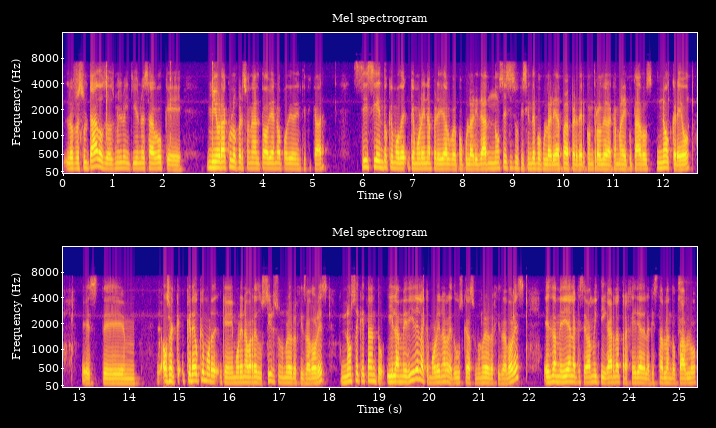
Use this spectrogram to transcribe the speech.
los resultados de 2021 es algo que mi oráculo personal todavía no ha podido identificar. Sí siento que, que Morena ha perdido algo de popularidad, no sé si suficiente popularidad para perder control de la Cámara de Diputados, no creo. Este, o sea, creo que, Morena va a reducir su número de legisladores, no sé qué tanto, y la medida en la que Morena reduzca su número de legisladores es la medida en la que se va a mitigar la tragedia de la que está hablando Pablo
